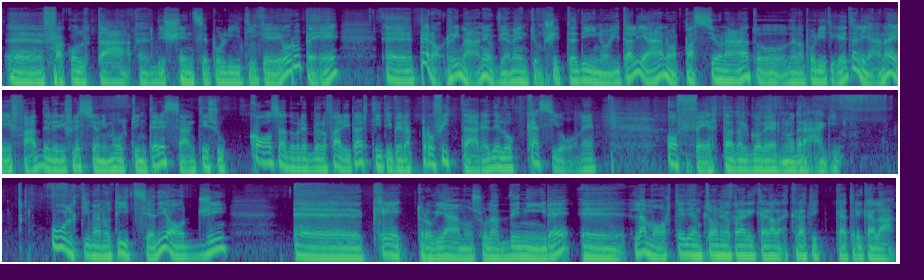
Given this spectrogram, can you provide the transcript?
eh, facoltà eh, di scienze politiche europee, eh, però rimane ovviamente un cittadino italiano appassionato della politica italiana e fa delle riflessioni molto interessanti su cosa dovrebbero fare i partiti per approfittare dell'occasione offerta dal governo Draghi. Ultima notizia di oggi. Eh, che troviamo sull'avvenire eh, la morte di Antonio Catricalà,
